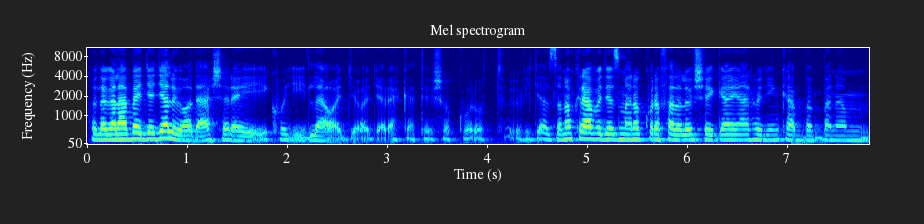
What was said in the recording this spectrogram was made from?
hogy legalább egy-egy előadás erejéig, hogy így leadja a gyereket, és akkor ott vigyázzanak rá, vagy ez már akkor a felelősséggel jár, hogy inkább ebben nem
